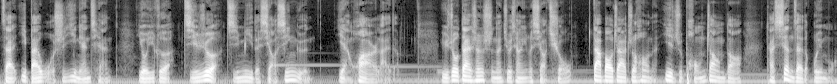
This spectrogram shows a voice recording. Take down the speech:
在一百五十亿年前，有一个极热极密的小星云演化而来的。宇宙诞生时呢，就像一个小球，大爆炸之后呢，一直膨胀到它现在的规模。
